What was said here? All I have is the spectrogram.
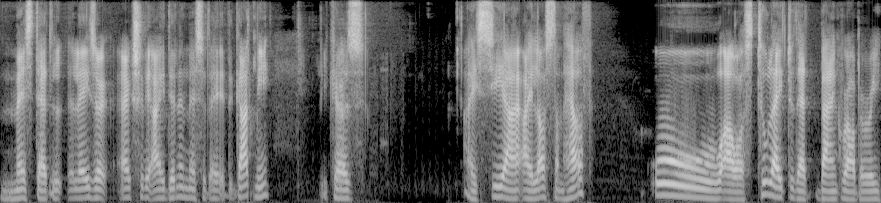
missed that laser. Actually, I didn't miss it. It got me because I see I, I lost some health. Ooh, I was too late to that bank robbery.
